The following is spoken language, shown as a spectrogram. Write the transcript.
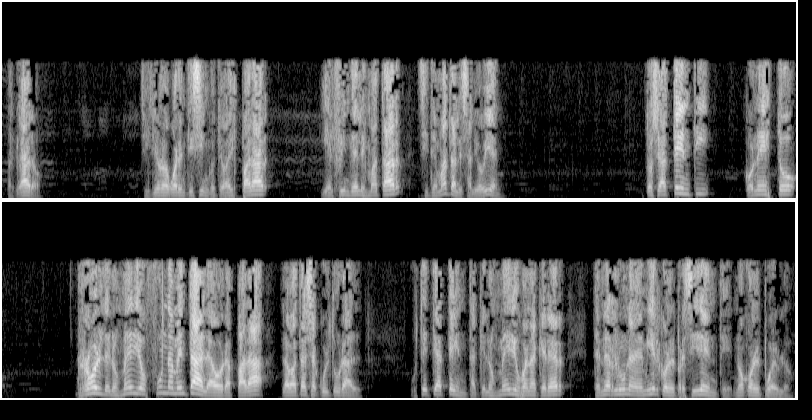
Está claro. Si tiene una 45 te va a disparar y el fin de él es matar, si te mata le salió bien. Entonces, atenti con esto, rol de los medios fundamental ahora para la batalla cultural. Usted te atenta que los medios van a querer tener luna de miel con el presidente, no con el pueblo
